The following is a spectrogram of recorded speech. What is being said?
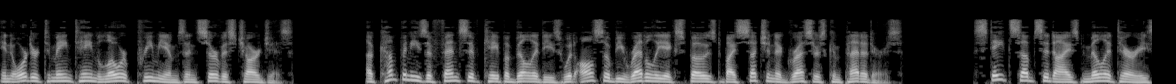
in order to maintain lower premiums and service charges. A company's offensive capabilities would also be readily exposed by such an aggressor's competitors. State-subsidized militaries,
